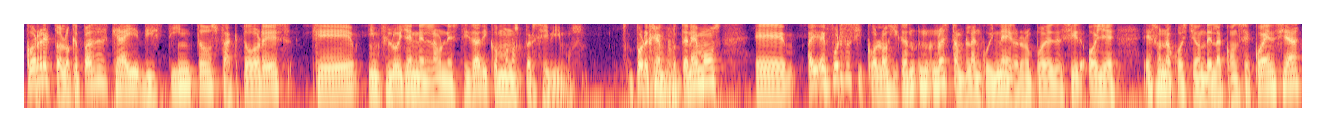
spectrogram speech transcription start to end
Correcto, lo que pasa es que hay distintos factores que influyen en la honestidad y cómo nos percibimos. Por ejemplo, tenemos, eh, hay, hay fuerzas psicológicas, no, no es tan blanco y negro, no puedes decir, oye, es una cuestión de la consecuencia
